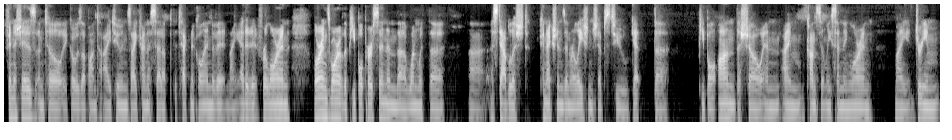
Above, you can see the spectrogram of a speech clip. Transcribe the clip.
finishes until it goes up onto iTunes. I kind of set up the technical end of it and I edit it for Lauren. Lauren's more of the people person and the one with the uh, established connections and relationships to get the people on the show. And I'm constantly sending Lauren my dream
